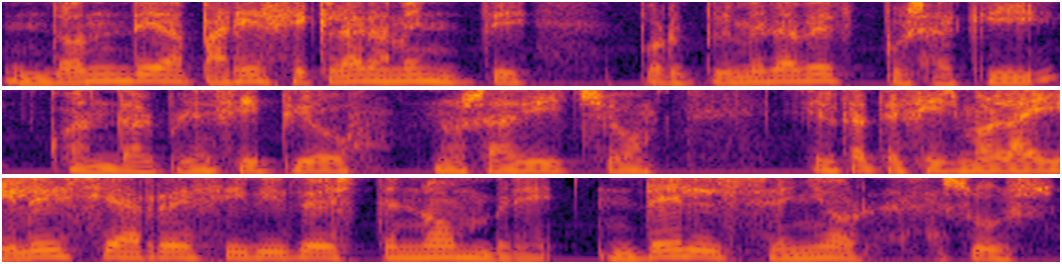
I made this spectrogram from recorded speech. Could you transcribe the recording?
¿dónde aparece claramente por primera vez, pues aquí, cuando al principio nos ha dicho el catecismo, la Iglesia ha recibido este nombre del Señor, de Jesús,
